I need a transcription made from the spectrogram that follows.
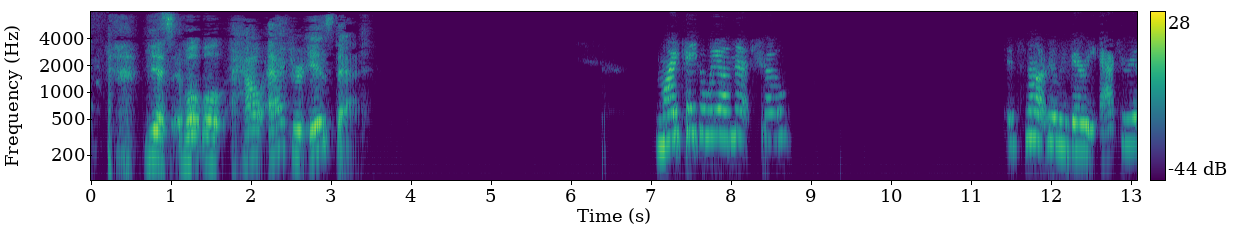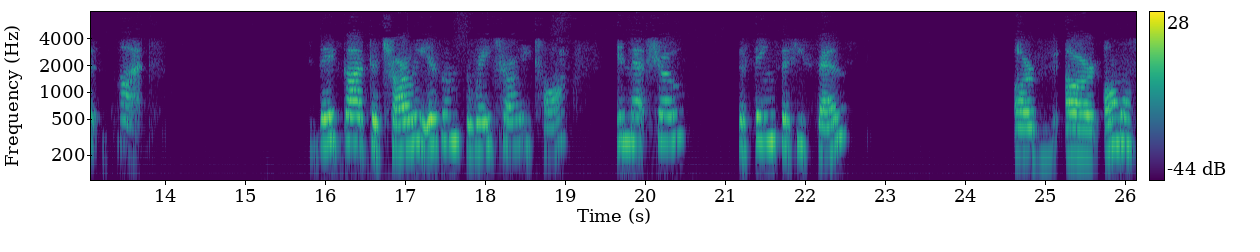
yes. Well, well, how accurate is that? My takeaway on that show, it's not really very accurate, but they've got the Charlie-isms, the way Charlie talks in that show, the things that he says are are almost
